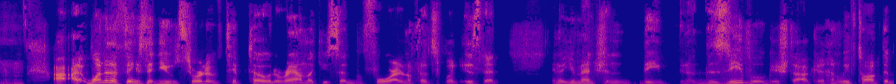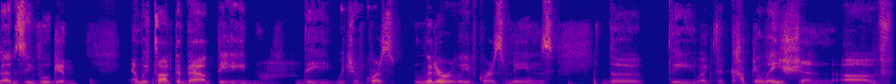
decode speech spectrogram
Mm-hmm. I, one of the things that you sort of tiptoed around, like you said before, I don't know if that's what is that. You know, you mentioned the you know the zivug and we've talked about zivugim, and we've talked about the the which of course literally of course means the the like the copulation of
